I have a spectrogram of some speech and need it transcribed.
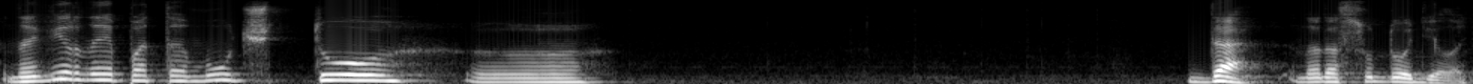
Наверное, потому что... Э, да, надо судо делать.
